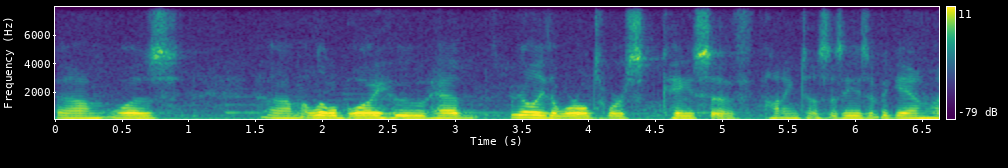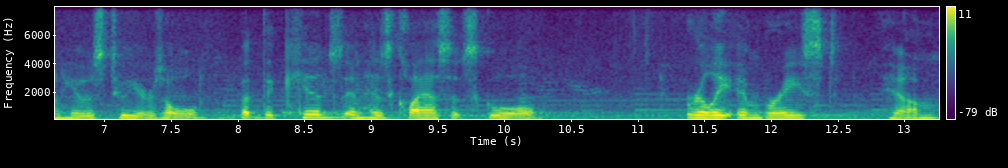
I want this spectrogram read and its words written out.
um, was um, a little boy who had really the world's worst case of Huntington's disease. It began when he was two years old. But the kids in his class at school really embraced him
